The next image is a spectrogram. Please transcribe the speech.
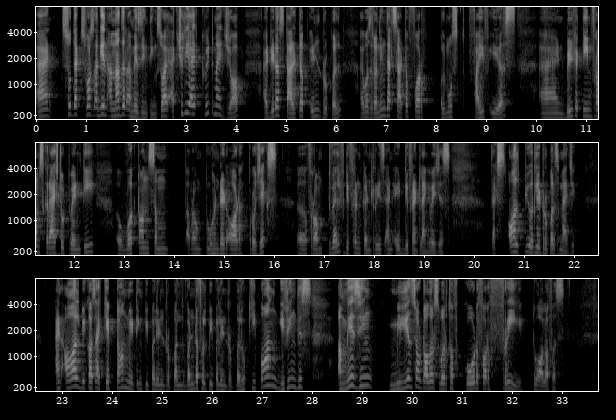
And so that was again another amazing thing. So I actually I quit my job. I did a startup in Drupal. I was running that startup for almost five years and built a team from scratch to 20. Uh, worked on some around 200 odd projects uh, from 12 different countries and 8 different languages. That's all purely Drupal's magic and all because I kept on meeting people in Drupal, wonderful people in Drupal who keep on giving this amazing millions of dollars worth of code for free to all of us.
